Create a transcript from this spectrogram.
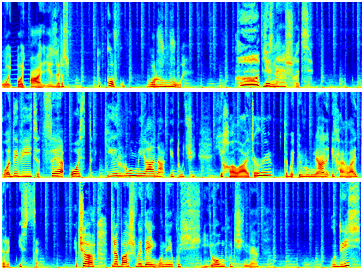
Ой, ой, а я зараз упаковку порву. О, я знаю, що це. Подивіться, це ось такі рум'яна. І тут ще є хайлайтери. Тебе і рум'яна, і хайлайтери, і все. Якщо треба швиденько на якусь йомку чи не кудись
